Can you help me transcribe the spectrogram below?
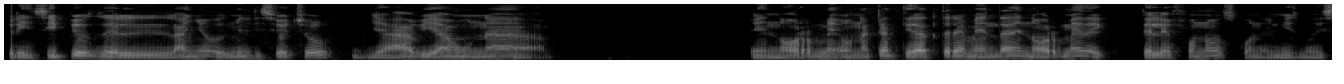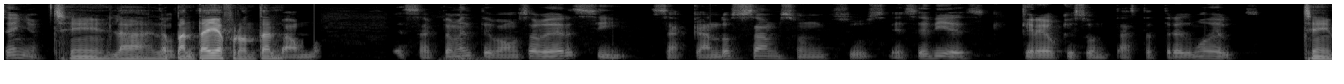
principios del año 2018 ya había una enorme, una cantidad tremenda, enorme de teléfonos con el mismo diseño. Sí, la, la pantalla frontal. Vamos, exactamente, vamos a ver si sacando Samsung sus S10, creo que son hasta tres modelos. Sí.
